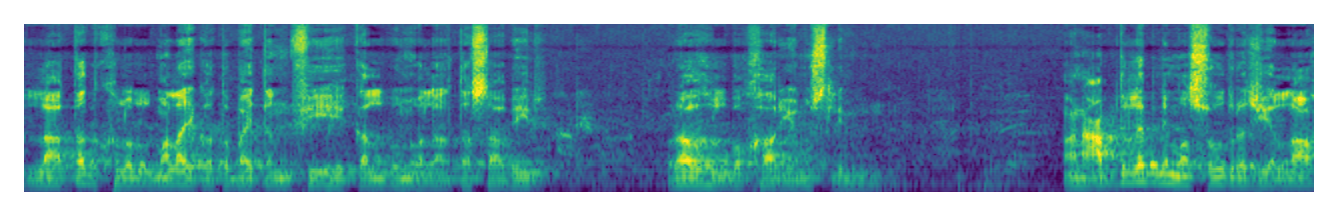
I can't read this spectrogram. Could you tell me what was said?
لا تدخل الملائكة بيتا فيه كلب ولا تصابير رواه البخاري ومسلم عن عبد الله بن مسعود رضي الله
